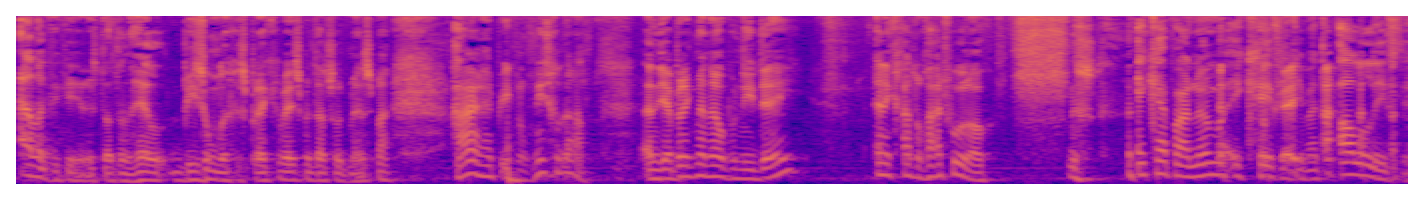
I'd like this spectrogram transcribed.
Elke keer is dat een heel bijzonder gesprek geweest met dat soort mensen. Maar haar heb ik nog niet gedaan. En jij brengt mij nou op een idee... En ik ga het nog uitvoeren ook. Ik heb haar nummer, ik geef okay. het je met alle liefde.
